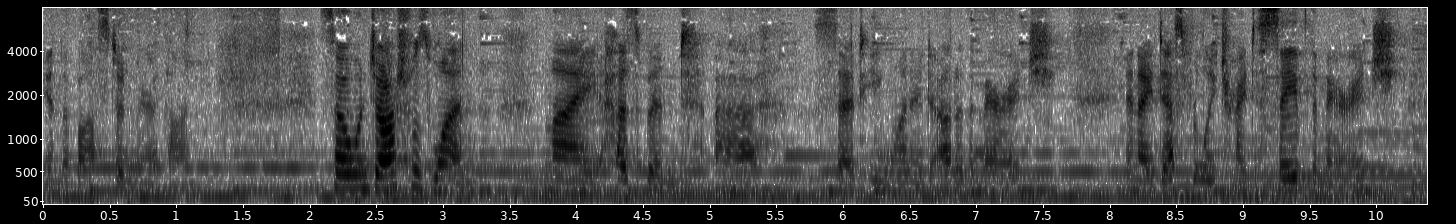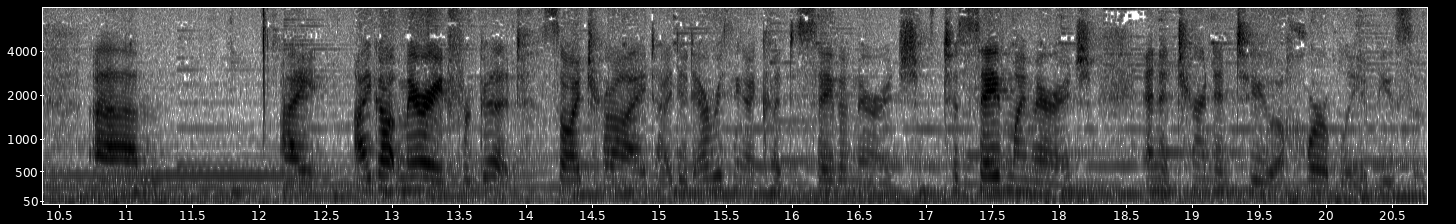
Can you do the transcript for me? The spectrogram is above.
in the Boston Marathon. So when Josh was one, my husband uh, said he wanted out of the marriage, and I desperately tried to save the marriage. Um, I, I got married for good, so I tried. I did everything I could to save a marriage, to save my marriage, and it turned into a horribly abusive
